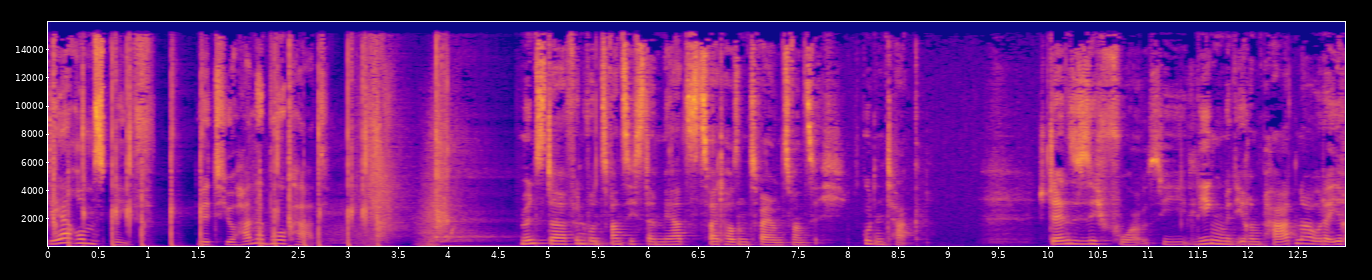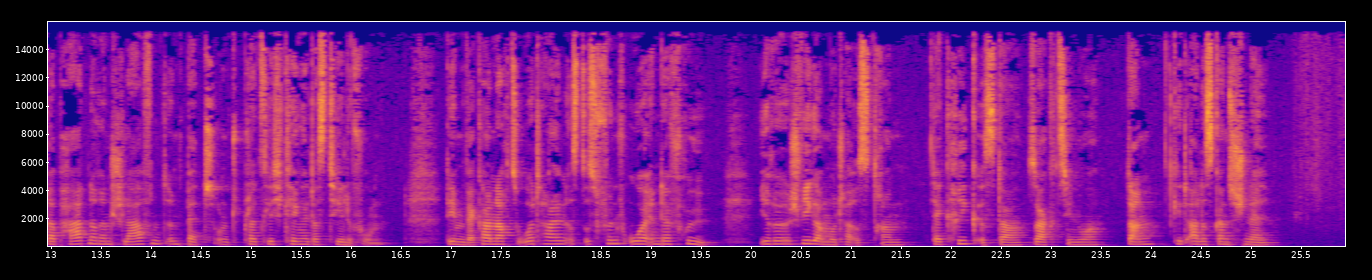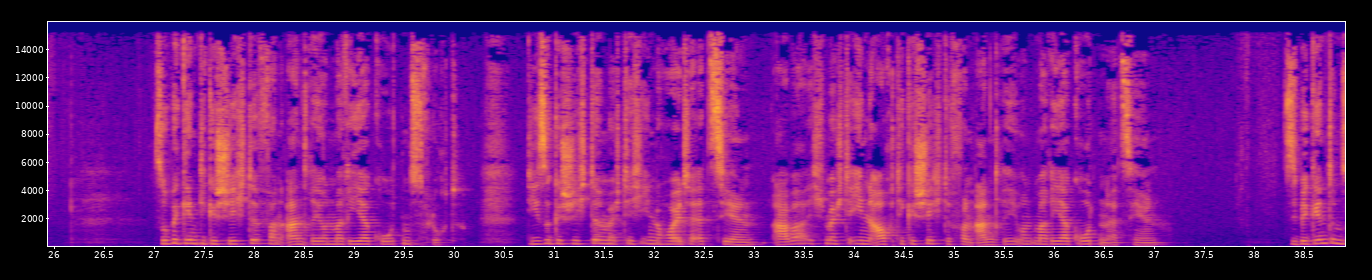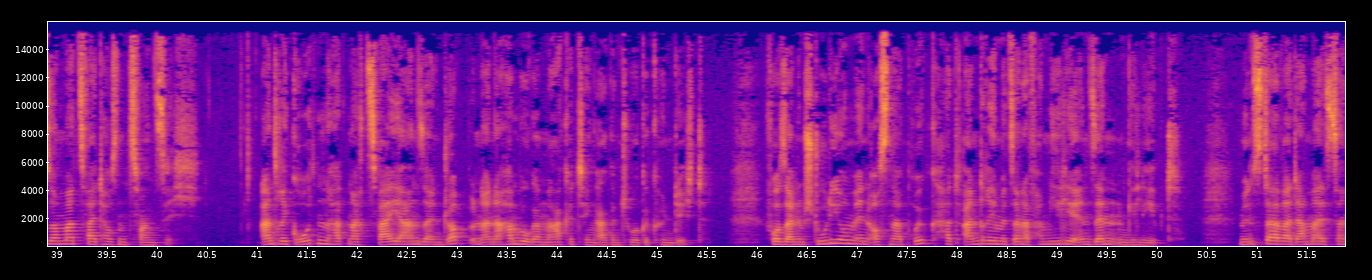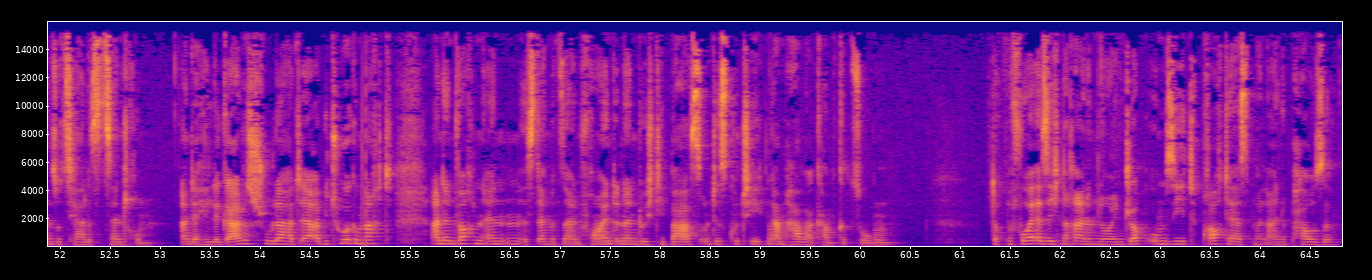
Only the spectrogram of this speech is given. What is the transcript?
Der Rumsbrief mit Johanna Burkhardt. Münster, 25. März 2022. Guten Tag. Stellen Sie sich vor, Sie liegen mit Ihrem Partner oder Ihrer Partnerin schlafend im Bett und plötzlich klingelt das Telefon. Dem Wecker nach zu urteilen ist es 5 Uhr in der Früh. Ihre Schwiegermutter ist dran. Der Krieg ist da, sagt sie nur. Dann geht alles ganz schnell. So beginnt die Geschichte von André und Maria Grotens Flucht. Diese Geschichte möchte ich Ihnen heute erzählen, aber ich möchte Ihnen auch die Geschichte von André und Maria Groten erzählen. Sie beginnt im Sommer 2020. André Groten hat nach zwei Jahren seinen Job in einer Hamburger Marketingagentur gekündigt. Vor seinem Studium in Osnabrück hat André mit seiner Familie in Senden gelebt. Münster war damals sein soziales Zentrum. An der Hillegardus-Schule hat er Abitur gemacht. An den Wochenenden ist er mit seinen Freundinnen durch die Bars und Diskotheken am Haberkamp gezogen. Doch bevor er sich nach einem neuen Job umsieht, braucht er erstmal eine Pause.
